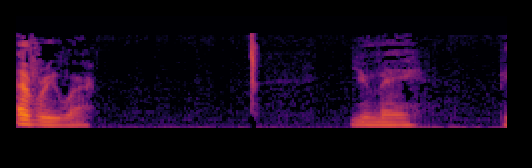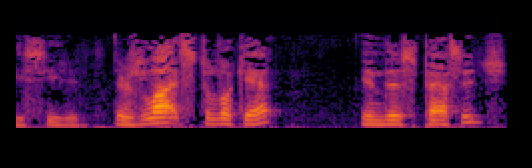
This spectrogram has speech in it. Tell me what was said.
everywhere. You may be seated. There's lots to look at in this passage.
